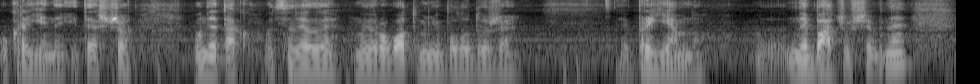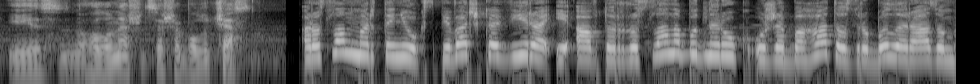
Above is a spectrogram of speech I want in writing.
України. І те, що вони так оцінили мою роботу, мені було дуже приємно, не бачивши мене. І головне, що це ще було чесно. Руслан Мартинюк, співачка Віра і автор Руслана Буднарук уже багато зробили разом.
